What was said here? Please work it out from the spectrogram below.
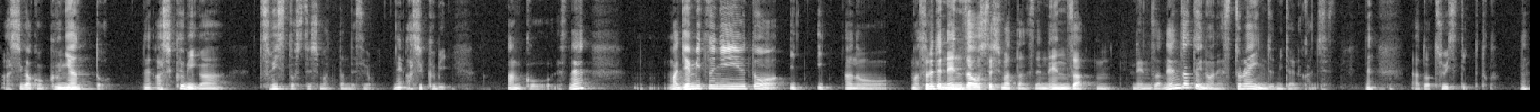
足がこうぐにゃっと、ね、足首がツイストしてしまったんですよ、ね、足首。あんこですね。まあ厳密に言うといいあの、まあ、それで捻挫をしてしまったんですね。捻挫、うん、捻挫。捻挫というのはねストレインドみたいな感じです、ね、あとツイスティッドとか、ね、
